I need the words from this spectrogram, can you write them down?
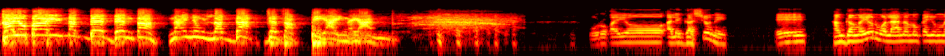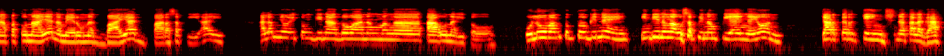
Kayo ba'y nagbebenta na inyong lagda dyan sa PI na yan? Puro kayo alegasyon eh. Eh, hanggang ngayon wala naman kayong napatunayan na merong nagbayad para sa PI. Alam nyo, itong ginagawa ng mga tao na ito, ulumang tugtugin eh. Hindi na nga usapin ng PI ngayon charter change na talaga.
